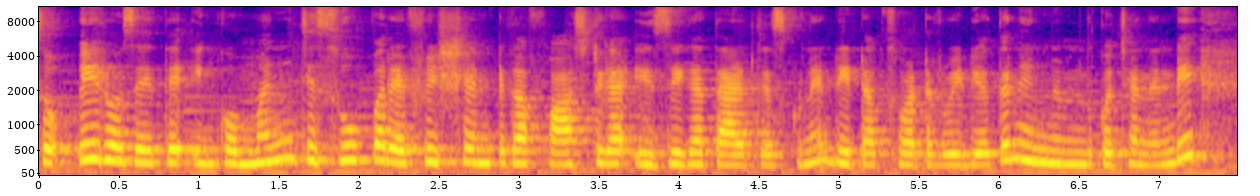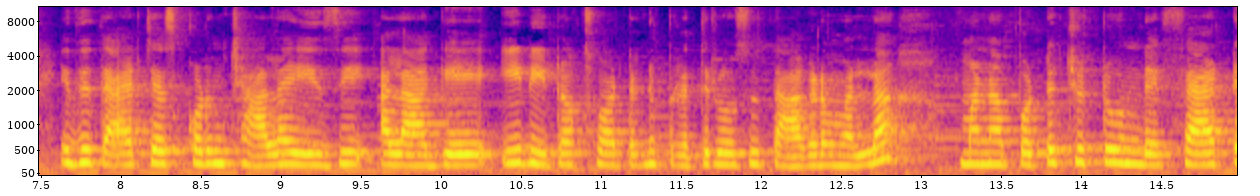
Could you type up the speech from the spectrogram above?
సో ఈరోజైతే ఇంకో మంచి సూపర్ ఎఫిషియెంట్గా ఫాస్ట్గా ఈజీగా తయారు చేసుకునే డీటాక్స్ వాటర్ వీడియోతో నేను మీ ముందుకు వచ్చానండి. ఇది తయారు చేసుకోవడం చాలా ఈజీ అలాగే ఈ డీటాక్స్ వాటర్ని ప్రతిరోజు తాగడం వల్ల మన పొట్ట చుట్టూ ఉండే ఫ్యాట్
